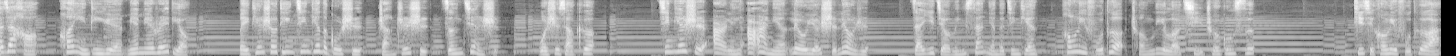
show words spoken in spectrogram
大家好，欢迎订阅咩咩 Radio，每天收听今天的故事，长知识，增见识。我是小柯。今天是二零二二年六月十六日，在一九零三年的今天，亨利·福特成立了汽车公司。提起亨利·福特啊，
